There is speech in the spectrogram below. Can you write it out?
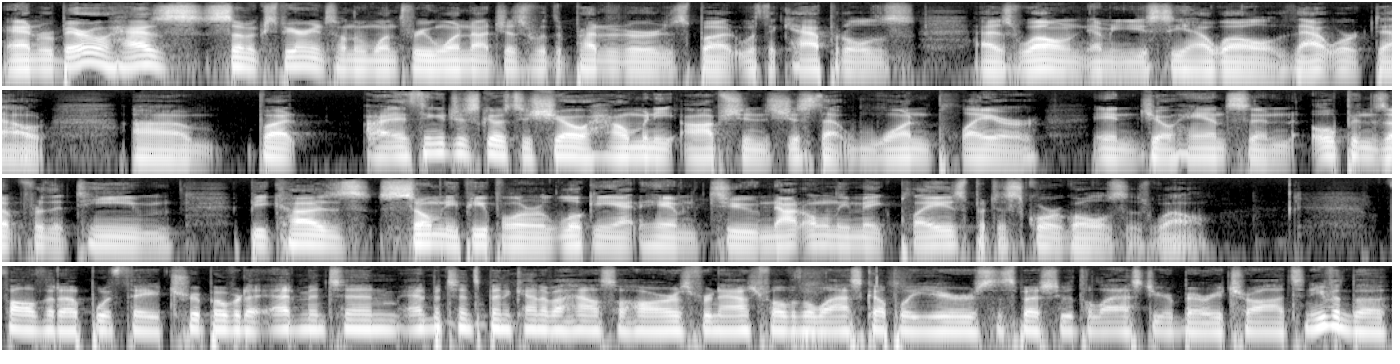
And Ribeiro has some experience on the one three one, not just with the Predators, but with the Capitals as well. And I mean, you see how well that worked out. Um, but I think it just goes to show how many options just that one player in Johansen opens up for the team because so many people are looking at him to not only make plays but to score goals as well. Followed it up with a trip over to Edmonton. Edmonton's been kind of a house of horrors for Nashville over the last couple of years, especially with the last year Barry Trotz, and even the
